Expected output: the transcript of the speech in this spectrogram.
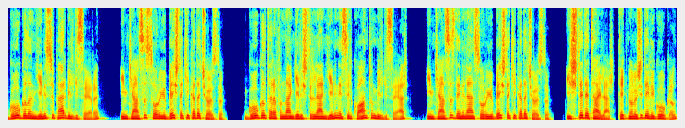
Google'ın yeni süper bilgisayarı, imkansız soruyu 5 dakikada çözdü. Google tarafından geliştirilen yeni nesil kuantum bilgisayar, imkansız denilen soruyu 5 dakikada çözdü. İşte detaylar. Teknoloji devi Google,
